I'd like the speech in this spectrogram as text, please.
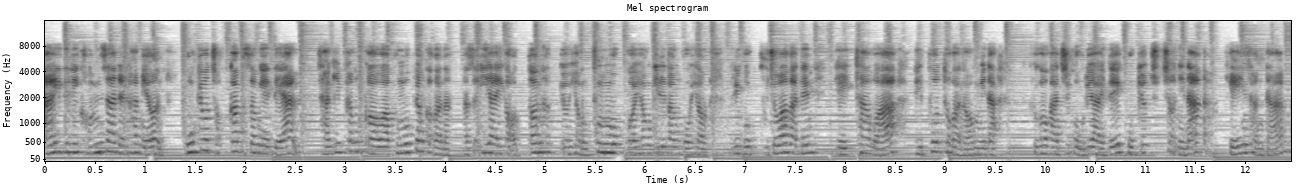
아이들이 검사를 하면 고교 적합성에 대한 자기 평가와 부모 평가가 나타나서 이 아이가 어떤 학교형, 특목고형, 일반고형 그리고 구조화가 된 데이터와 리포터가 나옵니다. 그거 가지고 우리 아이들 고교 추천이나 개인 상담,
